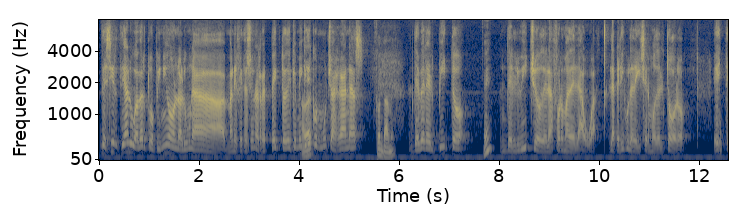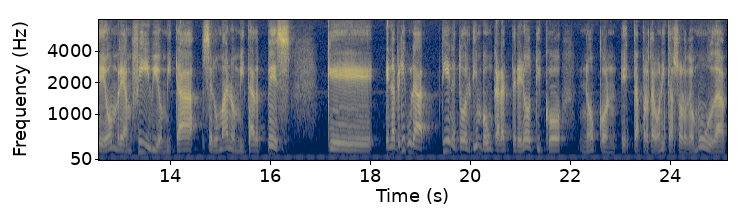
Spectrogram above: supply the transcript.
decirte algo, a ver tu opinión, alguna manifestación al respecto, de que me quedé con muchas ganas de ver el pito ¿Eh? del bicho de la forma del agua, la película de Guillermo del Toro. Este hombre anfibio, mitad ser humano, mitad pez, que en la película tiene todo el tiempo un carácter erótico, ¿no? Con esta protagonista sordomuda,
